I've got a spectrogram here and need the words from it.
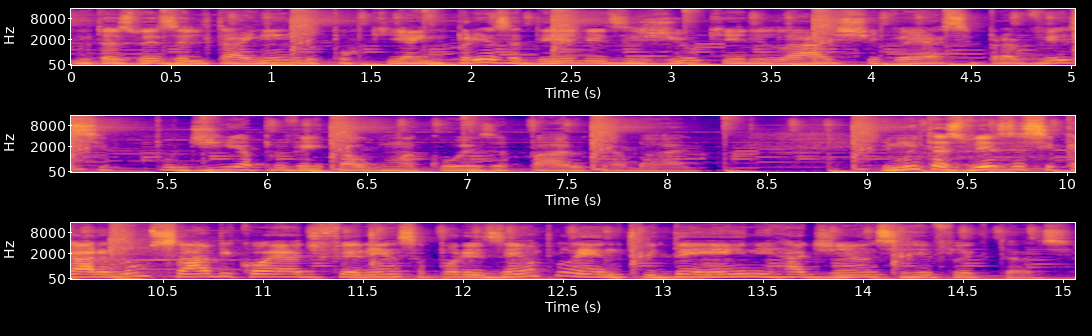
Muitas vezes ele está indo porque a empresa dele exigiu que ele lá estivesse para ver se podia aproveitar alguma coisa para o trabalho. E muitas vezes esse cara não sabe qual é a diferença, por exemplo, entre DN, radiância e reflectância.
